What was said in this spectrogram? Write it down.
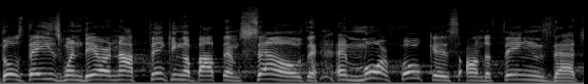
Those days when they are not thinking about themselves and more focused on the things that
